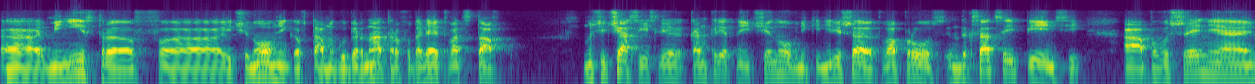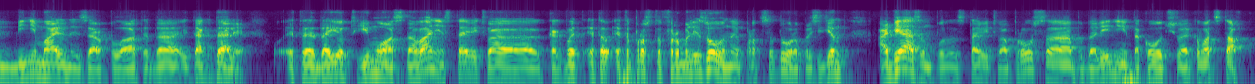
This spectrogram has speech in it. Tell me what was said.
министров э, и чиновников, там и губернаторов удаляет в отставку. Но сейчас, если конкретные чиновники не решают вопрос индексации пенсий, а повышения минимальной зарплаты да, и так далее, это дает ему основание ставить, как бы это, это просто формализованная процедура. Президент обязан ставить вопрос об удалении такого человека в отставку.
